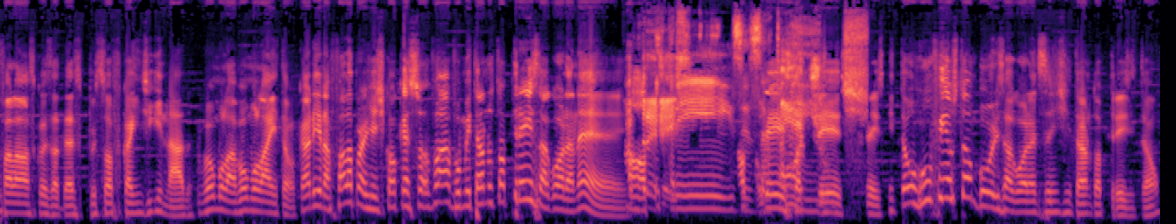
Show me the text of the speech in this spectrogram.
falar, umas coisas dessas, o pessoal ficar indignado. Vamos lá, vamos lá então. Karina, fala pra gente qual que é a sua. Vá, vamos entrar no top 3 agora, né? Top Top três. 3, Top 3, top exatamente. 3, 3. Então rufem os tambores agora antes da gente entrar no top 3, então.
